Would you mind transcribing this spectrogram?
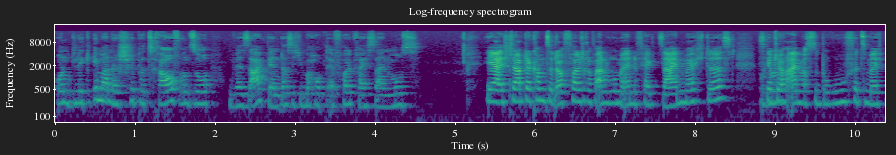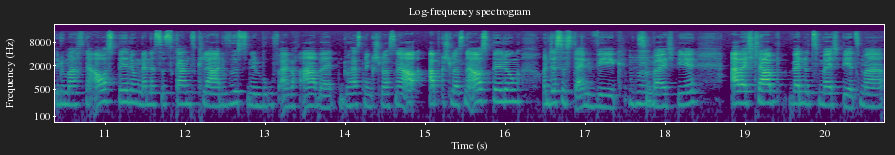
und leg immer eine Schippe drauf und so. Und wer sagt denn, dass ich überhaupt erfolgreich sein muss? Ja, ich glaube, da kommt es halt auch voll drauf an, wo du im Endeffekt sein möchtest. Es mhm. gibt ja auch einfach so Berufe, zum Beispiel, du machst eine Ausbildung, dann ist es ganz klar, du wirst in dem Beruf einfach arbeiten. Du hast eine geschlossene, abgeschlossene Ausbildung und das ist dein Weg, mhm. zum Beispiel. Aber ich glaube, wenn du zum Beispiel jetzt mal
